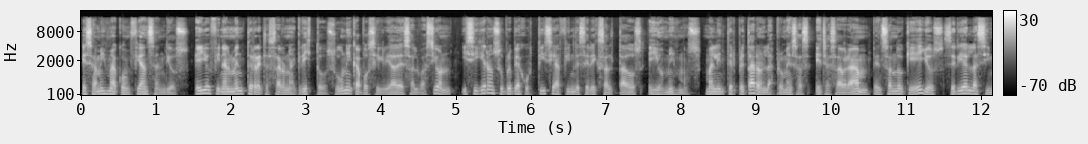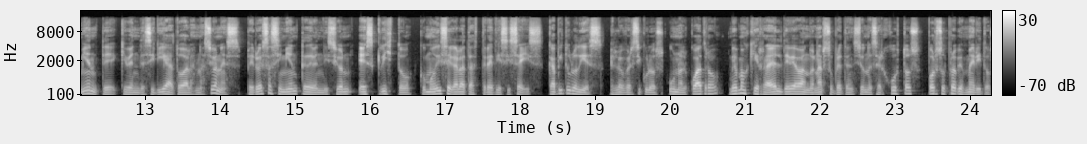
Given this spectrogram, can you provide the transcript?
esa misma confianza en Dios. Ellos finalmente rechazaron a Cristo, su única posibilidad de salvación, y siguieron su propia justicia a fin de ser exaltados ellos mismos. Malinterpretaron las promesas hechas a Abraham pensando que ellos serían la simiente que bendeciría a todas las naciones, pero esa simiente de bendición es Cristo, como dice Gálatas 3:16. Capítulo 10, en los versículos 1 al 4, vemos que Israel debe abandonar su pretensión de ser justos por sus propios méritos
